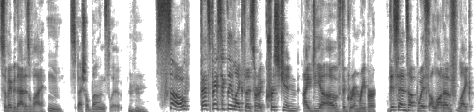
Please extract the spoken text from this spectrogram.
So maybe that is why. Mm. Special bone flute. Hmm. So that's basically like the sort of Christian idea of the Grim Reaper. This ends up with a lot of like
